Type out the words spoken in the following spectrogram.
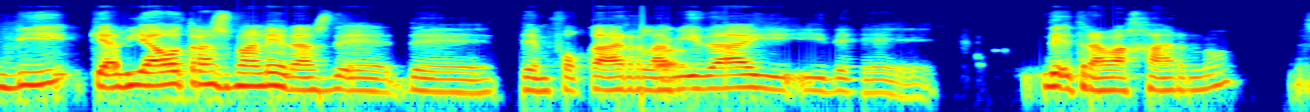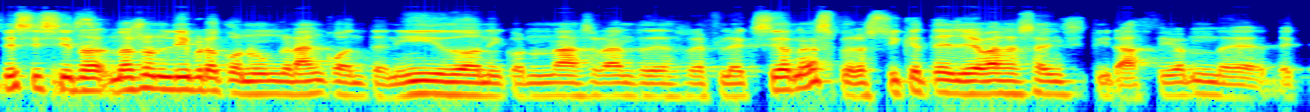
Vi que había otras maneras de, enfocar la vida y, de, trabajar, ¿no? Sí, sí, sí, no, es un libro con un gran contenido ni con unas grandes reflexiones, pero sí que te llevas esa inspiración de,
